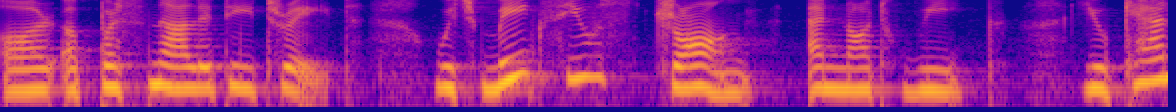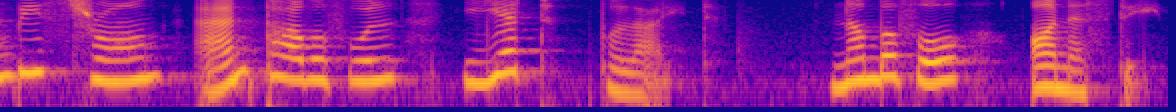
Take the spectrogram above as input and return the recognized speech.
or a personality trait, which makes you strong and not weak. You can be strong and powerful, yet polite. Number four, honesty.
